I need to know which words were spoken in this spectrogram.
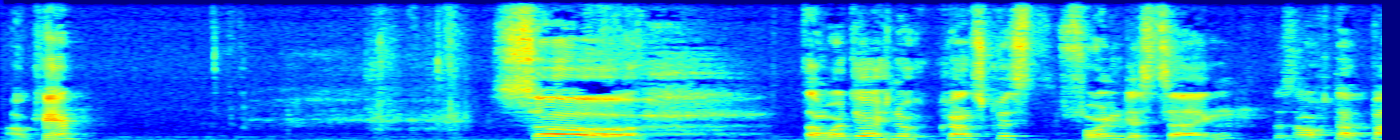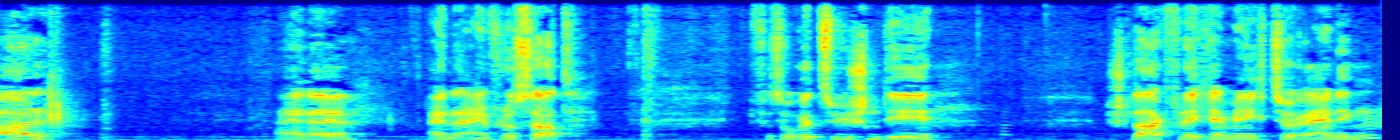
Okay? So, dann wollte ich euch noch ganz kurz Folgendes zeigen, dass auch der Ball eine, einen Einfluss hat. Versuche zwischen die Schlagfläche ein wenig zu reinigen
